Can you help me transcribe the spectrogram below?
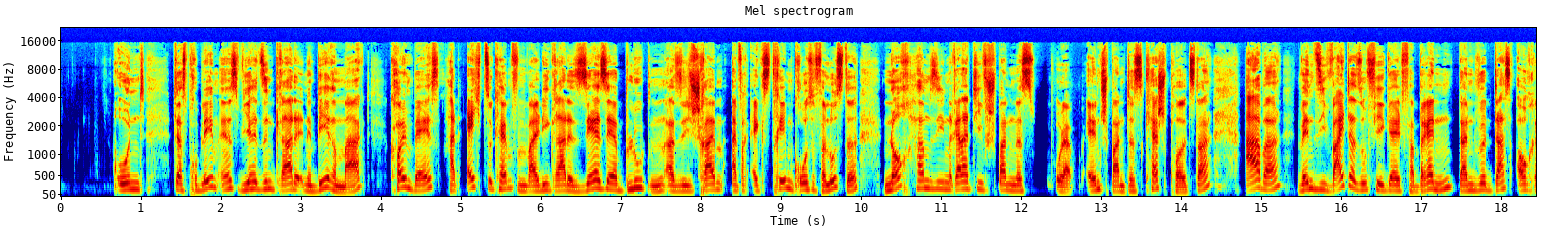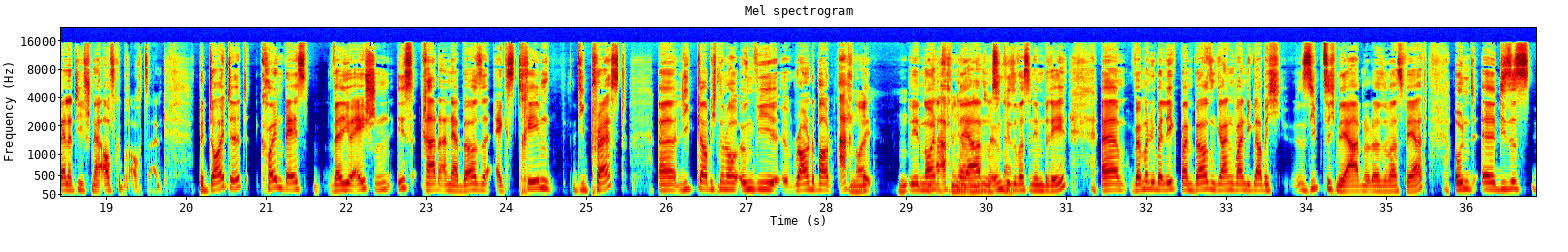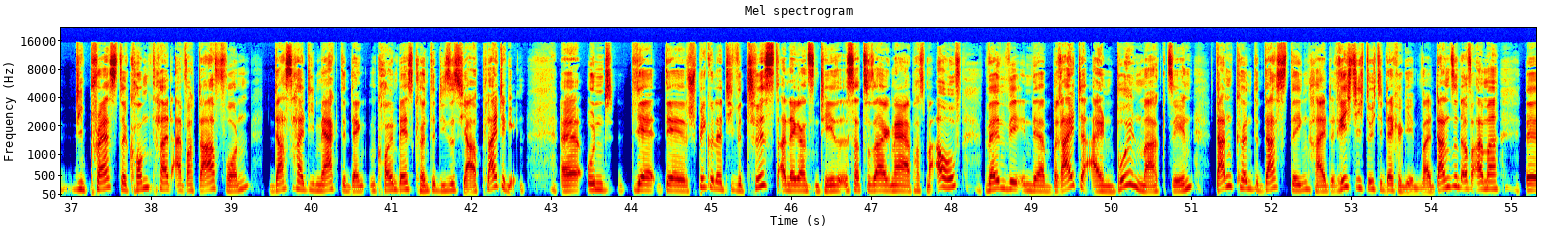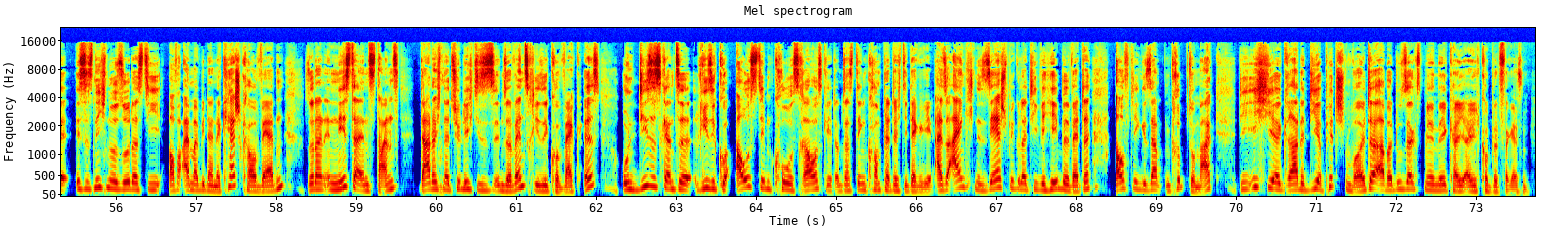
Und das Problem ist, wir sind gerade in einem Bärenmarkt. Coinbase hat echt zu kämpfen, weil die gerade sehr, sehr bluten. Also sie schreiben einfach extrem große Verluste. Noch haben sie ein relativ spannendes oder entspanntes Cash-Polster. Aber wenn sie weiter so viel Geld verbrennen, dann wird das auch relativ schnell aufgebraucht sein. Bedeutet, Coinbase Valuation ist gerade an der Börse extrem depressed. Äh, liegt, glaube ich, nur noch irgendwie roundabout 8 Neun, 9, 8 Milliarden, irgendwie ja. sowas in dem Dreh. Ähm, wenn man überlegt, beim Börsengang waren die, glaube ich, 70 Milliarden oder sowas wert. Und äh, dieses Depresste kommt halt einfach davon, dass halt die Märkte denken, Coinbase könnte dieses Jahr pleite gehen. Äh, und der, der spekulative Twist an der ganzen These ist halt zu sagen, naja, pass mal auf, wenn wir in der Breite einen Bullenmarkt sehen, dann könnte das Ding halt richtig durch die Decke gehen, weil dann sind auf einmal, äh, ist es nicht nur so, dass die auf einmal wieder eine Cash-Cow werden, sondern in nächster Instanz dadurch natürlich dieses Insolvenzrisiko weg ist und dieses ganze Risiko aus dem Kurs rausgeht und das Ding komplett durch die Decke geht. Also eigentlich eine sehr spekulative Hebelwette auf den gesamten Kryptomarkt, die ich hier gerade dir pitchen wollte, aber du sagst mir, nee, kann ich eigentlich komplett vergessen.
